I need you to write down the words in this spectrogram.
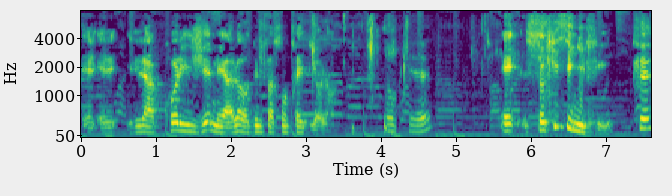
elle- elle- il l'a corrigé, mais alors d'une façon très violente. Ok. Et ce qui signifie que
